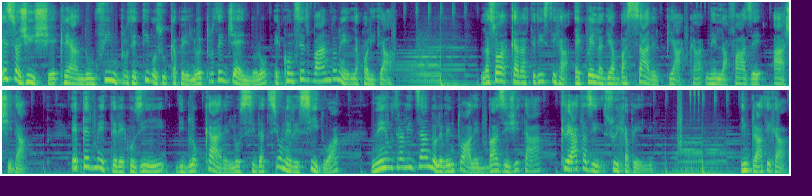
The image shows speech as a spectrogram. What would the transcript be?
Esso agisce creando un film protettivo sul capello e proteggendolo e conservandone la qualità. La sua caratteristica è quella di abbassare il pH nella fase acida e permettere così di bloccare l'ossidazione residua neutralizzando l'eventuale basicità creatasi sui capelli. In pratica,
